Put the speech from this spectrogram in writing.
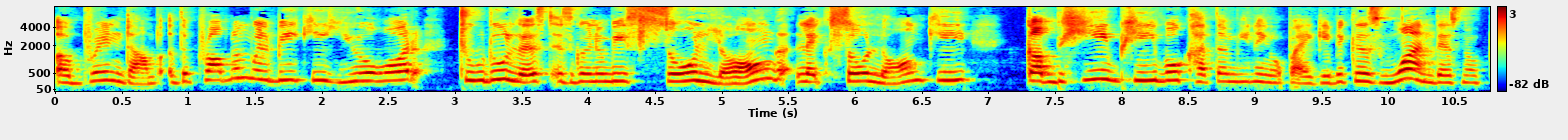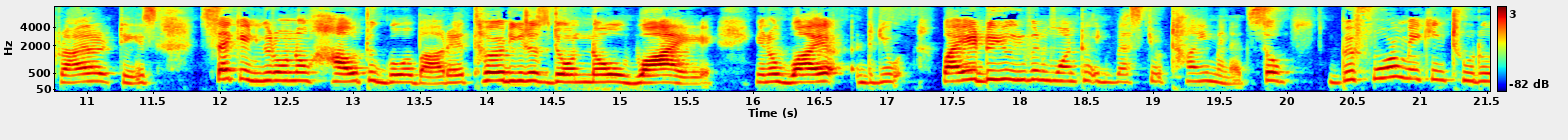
a brain dump the problem will be that your to-do list is going to be so long like so long ki कभी भी वो खत्म ही नहीं हो पाएगी because one there's no priorities second you don't know how to go about it third you just don't know why you know why did you why do you even want to invest your time in it so before making to-do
